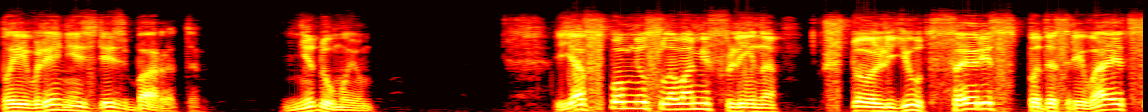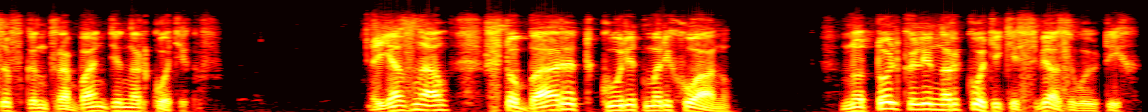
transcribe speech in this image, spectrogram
появление здесь Баррета? Не думаю. Я вспомнил словами Флина, что Льют Феррис подозревается в контрабанде наркотиков. Я знал, что Барретт курит марихуану. Но только ли наркотики связывают их?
